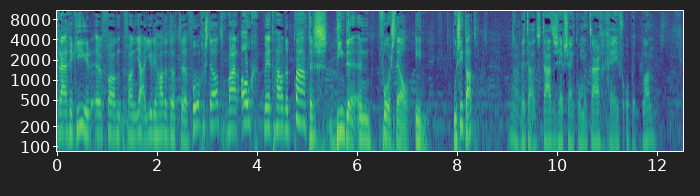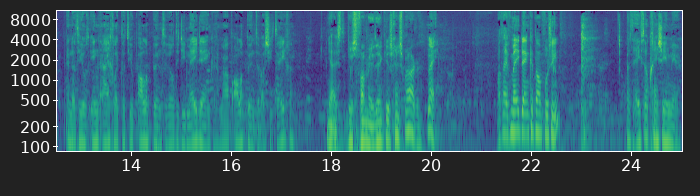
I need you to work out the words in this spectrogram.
krijg ik hier uh, van, van... Ja, jullie hadden dat uh, voorgesteld. Maar ook wethouder Taters diende een voorstel in. Hoe zit dat? Nou, wethouder Taters heeft zijn commentaar gegeven op het plan. En dat hield in eigenlijk dat hij op alle punten wilde die meedenken. Maar op alle punten was hij tegen. Juist. Dus van meedenken is geen sprake? Nee. Wat heeft meedenken dan voorzien? Het heeft ook geen zin meer.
